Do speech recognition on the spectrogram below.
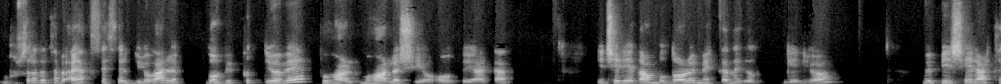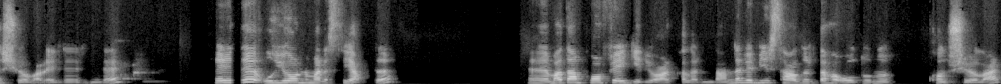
bu sırada tabii ayak sesleri duyuyorlar ve Dobby pıt diyor ve buhar, buharlaşıyor olduğu yerden. İçeriye Dumbledore ve McGonagall geliyor. Ve bir şeyler taşıyorlar ellerinde. Harry de uyuyor numarası yaptı. Ee, Madame Pomfrey geliyor arkalarından da ve bir saldırı daha olduğunu konuşuyorlar.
